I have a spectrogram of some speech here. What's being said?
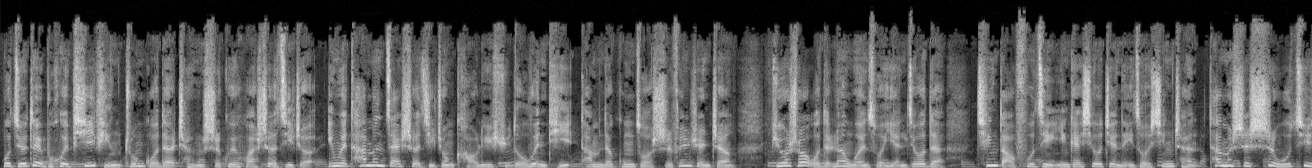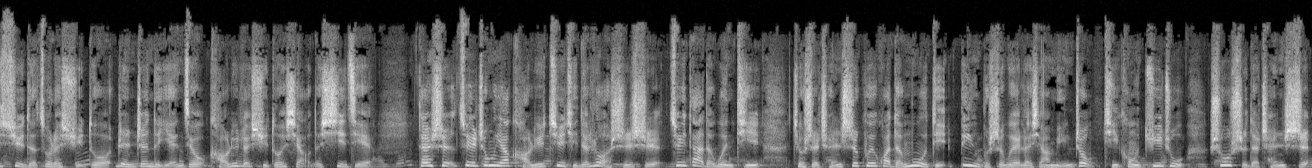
我绝对不会批评中国的城市规划设计者，因为他们在设计中考虑许多问题，他们的工作十分认真。比如说，我的论文所研究的青岛附近应该修建的一座新城，他们是事无巨细的做了许多认真的研究，考虑了许多小的细节。但是，最终要考虑具体的落实时，最大的问题就是城市规划的目的并不是为了向民众提供居住舒适的。城市，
